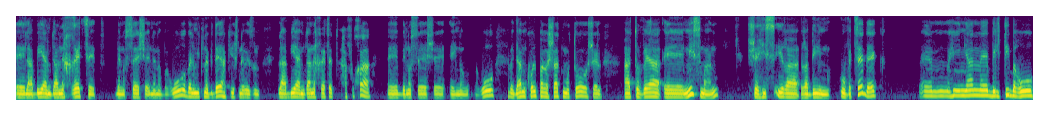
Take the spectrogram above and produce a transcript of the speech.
אה, להביע עמדה נחרצת בנושא שאיננו ברור, ולמתנגדי הקירשנריזם להביע עמדה נחרצת הפוכה בנושא שאינו ברור, וגם כל פרשת מותו של התובע ניסמן, שהסעירה רבים ובצדק, אמ, היא עניין אה, בלתי ברור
